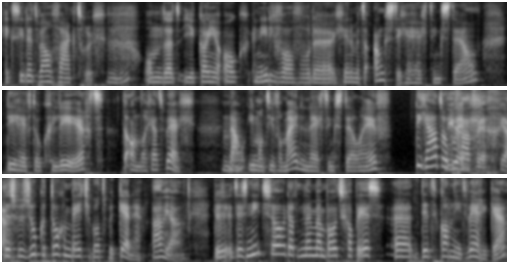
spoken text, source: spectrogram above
ik zie dit wel vaak terug. Omdat je kan je ook, in ieder geval voor degene met de angstige hechtingsstijl, die heeft ook geleerd, de ander gaat weg. Nou, iemand die vermijdende hechtingsstijl heeft, die gaat ook Die weg. gaat weg, ja. Dus we zoeken toch een beetje wat we kennen. Oh ja. Dus het is niet zo dat nu mijn boodschap is, eh, dit kan niet werken.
